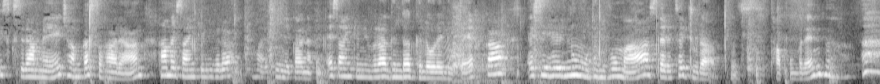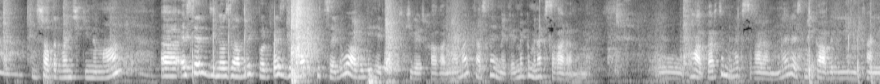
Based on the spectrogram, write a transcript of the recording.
իսկ սրա մեջ համ կա սղարան, համ էս այնքյունի վրա, հա էս մի նկարն է, էս այնքյունի վրա գնդակ գլորելու տեղ կա, էսի հելնում ու դնվում է, ստեղից է ջուրա, թափում վրեն, շատրվանչիկի նման, Այս էլ դինոզավրիկ որպես գնդակ գցելու ավելի հետաքրքիր էր խաղալու համար, քանսն մեկ էր, մեկը մենակ սղարանում է։ Ու հա, կարծեմ մենակ սղարանում էր, այս մեկը ավելի մի քանի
